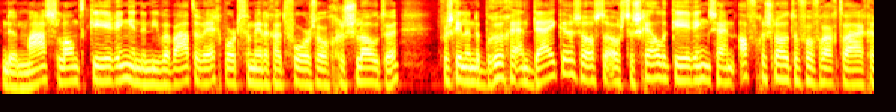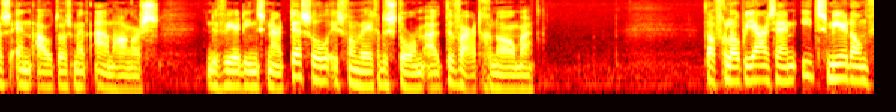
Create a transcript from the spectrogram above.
De Maaslandkering in de Nieuwe Waterweg wordt vanmiddag uit voorzorg gesloten. Verschillende bruggen en dijken, zoals de Oosterscheldekering... zijn afgesloten voor vrachtwagens en auto's met aanhangers. De veerdienst naar Tessel is vanwege de storm uit de vaart genomen. Het afgelopen jaar zijn iets meer dan 415.000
